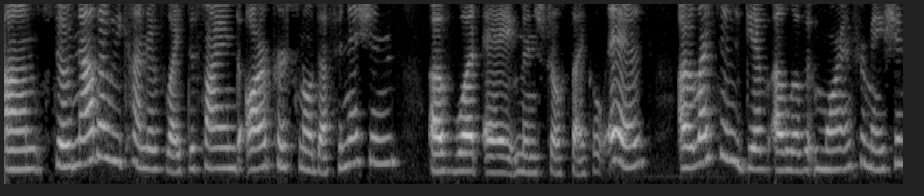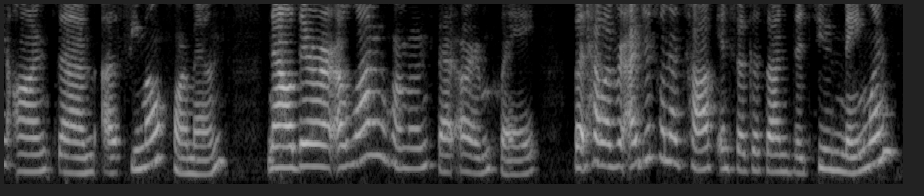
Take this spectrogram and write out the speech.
um, so now that we kind of like defined our personal definitions of what a menstrual cycle is i would like to give a little bit more information on some uh, female hormones. Now there are a lot of hormones that are in play but however, I just want to talk and focus on the two main ones,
